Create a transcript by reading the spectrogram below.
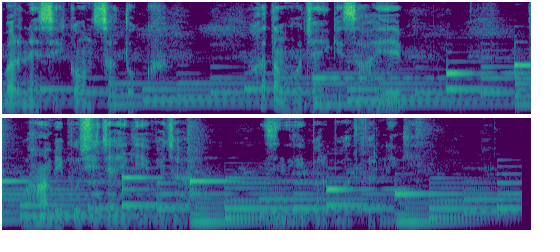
मरने से कौन सा दुख ख़त्म हो जाएँगे साहेब? वहाँ भी पूछी जाएगी वजह।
